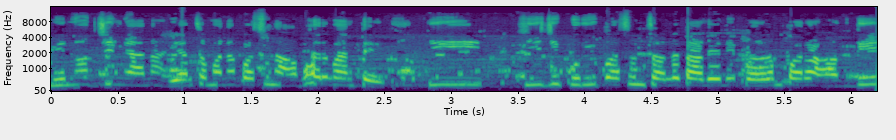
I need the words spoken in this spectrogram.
विनोदजी म्याना यांचं मनापासून आभार मानते की ही जी पूर्वीपासून चालत आलेली परंपरा अगदी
